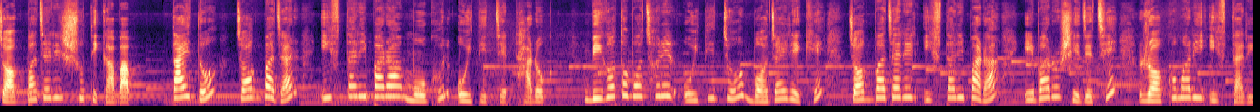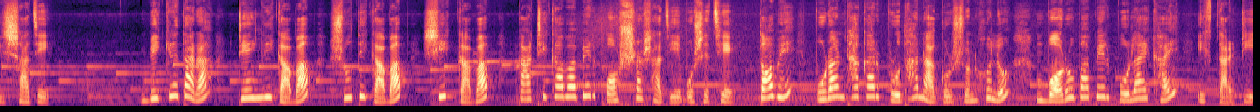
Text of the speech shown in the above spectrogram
চকবাজারের সুতি কাবাব। তাই তো চকবাজার ইফতারিপাড়া মোঘল ঐতিহ্যের ধারক। বিগত বছরের ঐতিহ্য বজায় রেখে চকবাজারের ইফতারিপাড়া এবারও সেজেছে রকমারি ইফতারির সাজে। বিক্রেতারা টেংরি কাবাব, সুতি কাবাব, শিখ কাবাব, কাঠি কাবাবের পশরা সাজিয়ে বসেছে। তবে পুরান ঢাকার প্রধান আকর্ষণ হল বড় বাপের পোলায় খায় ইফতারটি।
